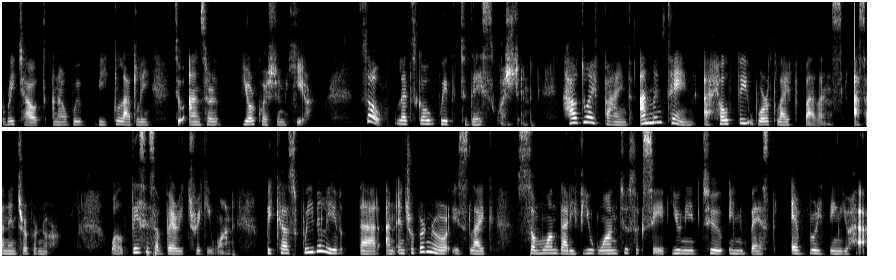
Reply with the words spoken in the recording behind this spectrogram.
reach out and I will be gladly to answer your question here. So let's go with today's question. How do I find and maintain a healthy work life balance as an entrepreneur? Well, this is a very tricky one because we believe that an entrepreneur is like someone that if you want to succeed, you need to invest everything you have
